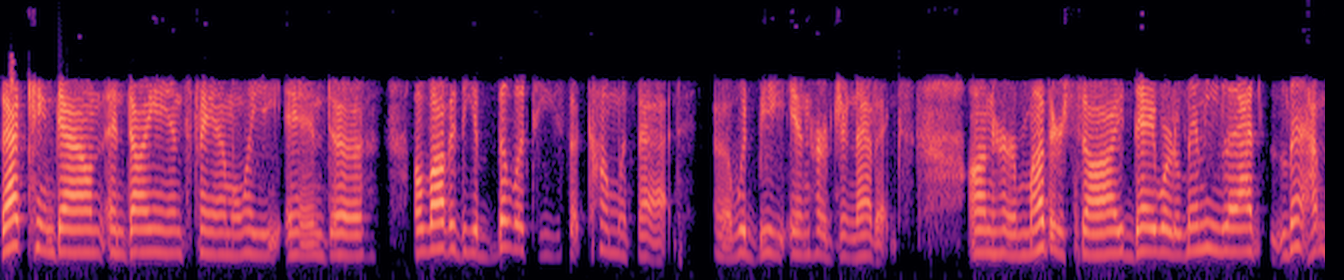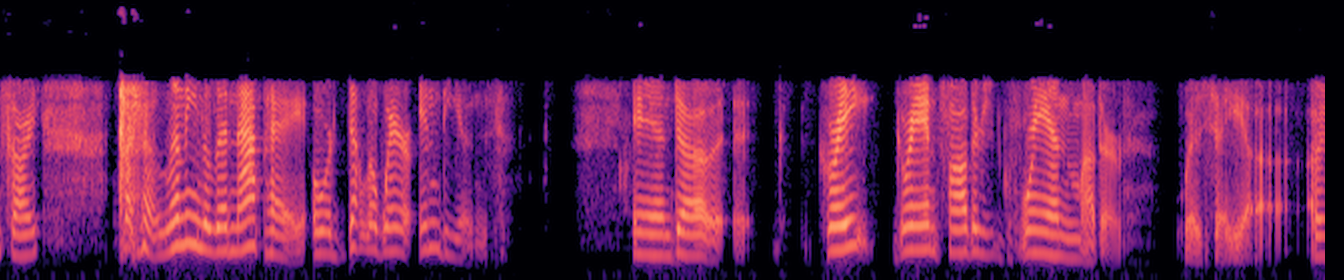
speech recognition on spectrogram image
that came down, and Dianne's family, and uh, a lot of the abilities that come with that uh, would be in her genetics on her mother's side, they were Lenni Lad, I'm sorry, Lenni Lenape or Delaware Indians, and uh, great grandfather's grandmother was a uh, a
